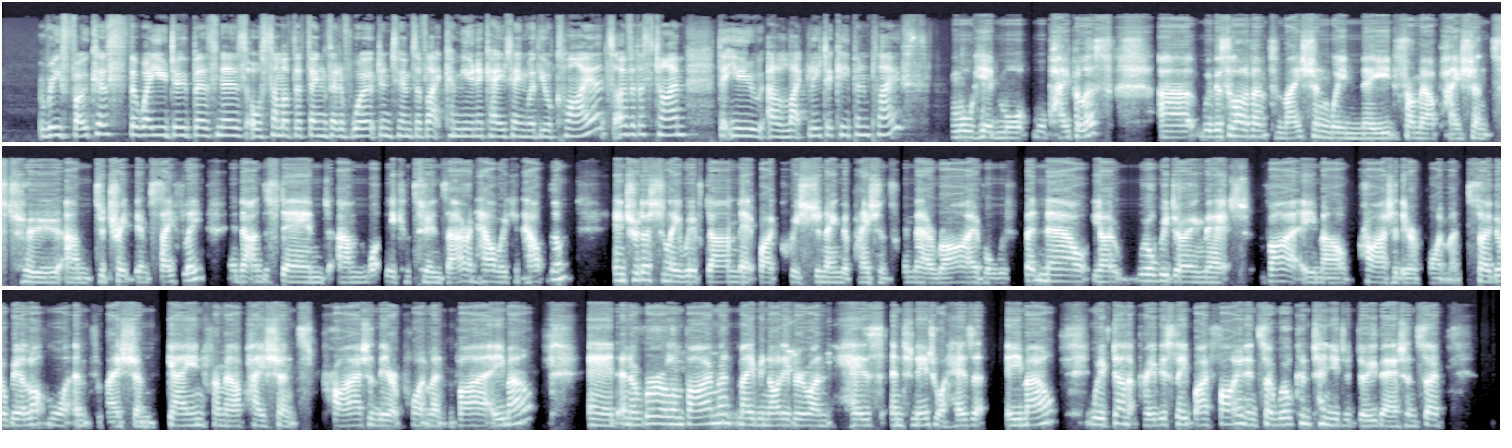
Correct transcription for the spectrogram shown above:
refocus the way you do business or some of the things that have worked in terms of like communicating with your clients over this time that you are likely to keep in place? we'll head more, more paperless. Uh, where there's a lot of information we need from our patients to, um, to treat them safely and to understand um, what their concerns are and how we can help them. And traditionally, we've done that by questioning the patients when they arrive. Or but now, you know, we'll be doing that via email prior to their appointment. So there'll be a lot more information gained from our patients prior to their appointment via email. And in a rural environment, maybe not everyone has internet or has email. We've done it previously by phone, and so we'll continue to do that. And so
